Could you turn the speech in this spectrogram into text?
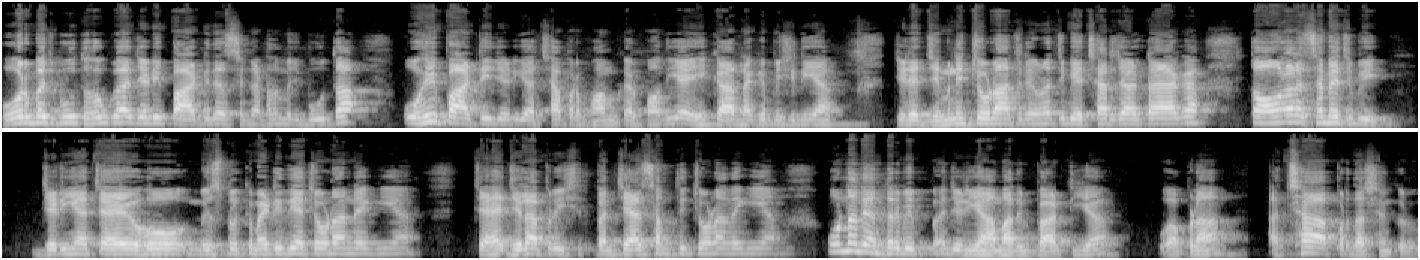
ਹੋਰ ਮਜ਼ਬੂਤ ਹੋਊਗਾ ਜਿਹੜੀ ਪਾਰਟੀ ਦਾ ਸੰਗਠਨ ਮਜ਼ਬੂਤ ਆ ਉਹੀ ਪਾਰਟੀ ਜਿਹੜੀ ਅੱਛਾ ਪਰਫਾਰਮ ਕਰ ਪਾਉਂਦੀ ਹੈ ਇਹੀ ਕਾਰਨ ਹੈ ਕਿ ਪਿਛਲੀਆਂ ਜਿਹੜੇ ਜਿਮਨੀ ਚੋਣਾਂ 'ਚ ਨੇ ਉਹਨਾਂ 'ਚ ਵੀ ਅੱਛਾ ਰਿਜ਼ਲਟ ਆਇਆਗਾ ਤਾਂ ਆਉਣ ਵਾਲੇ ਸਮੇਂ 'ਚ ਵੀ ਜਿਹੜੀਆਂ ਚਾਹੇ ਉਹ ਮਿਊਨਿਸਪਲ ਕਮੇਟੀ ਦੀਆਂ ਚੋਣਾਂ ਨੇਗੀਆਂ ਚਾਹੇ ਜ਼ਿਲ੍ਹਾ ਪਰਿਸ਼ਦ ਪੰਚਾਇਤ ਸਮਿਤੀ ਚੋਣਾਂ ਨੇਗੀਆਂ ਉਹਨਾਂ ਦੇ ਅੰਦਰ ਵੀ ਜਿਹੜੀ ਆਮ ਆਦਮੀ ਪਾਰਟੀ ਆ ਉਹ ਆਪਣਾ ਅੱਛਾ ਪ੍ਰਦਰਸ਼ਨ ਕਰੂਗੀ।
